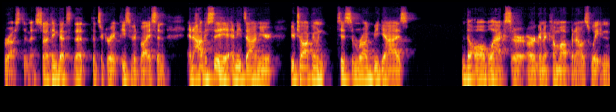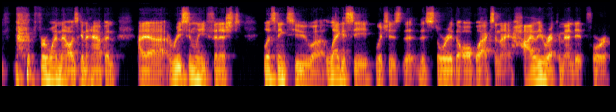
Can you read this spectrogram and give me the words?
for us to miss. So i think that's that that's a great piece of advice. And and obviously anytime you're you're talking to some rugby guys the All Blacks are, are going to come up, and I was waiting for when that was going to happen. I uh, recently finished listening to uh, Legacy, which is the the story of the All Blacks, and I highly recommend it for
